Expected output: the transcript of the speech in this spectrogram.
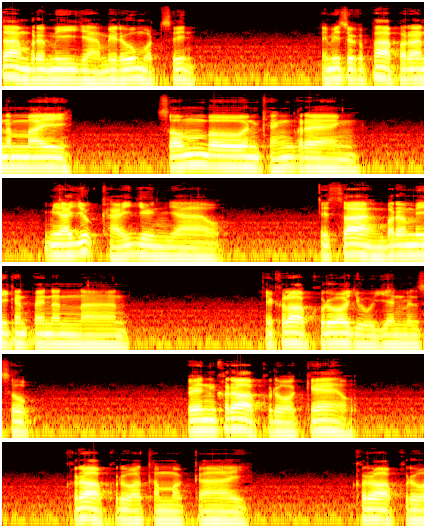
สร้างบารมีอย่างไม่รู้หมดสิ้น ให้มีสุขภาพปรานามัย สมบูรณ์แข็งแรง มีอายุไขยืนยาว ได้สร้างบารมีกันไปนานๆให้ครอบครัวอยู่เย็นเป็นสุข เป็นครอบครัวแก้ว ครอบครัวธรรมกาย ครอบครัว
